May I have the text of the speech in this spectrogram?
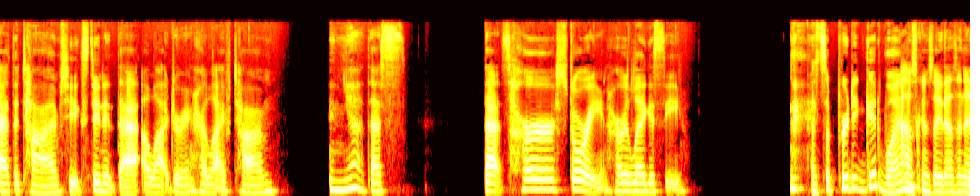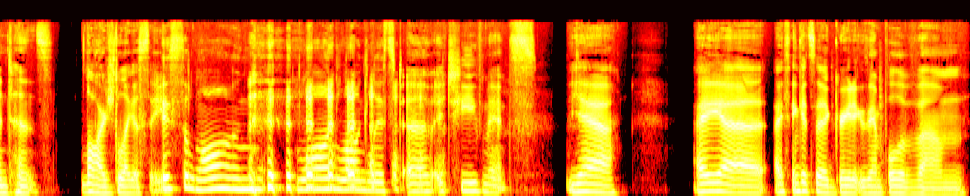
at the time. She extended that a lot during her lifetime. And yeah, that's that's her story and her legacy. That's a pretty good one. I was going to say that's an intense, large legacy. It's a long, long, long list of achievements. Yeah. I uh, I think it's a great example of um,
